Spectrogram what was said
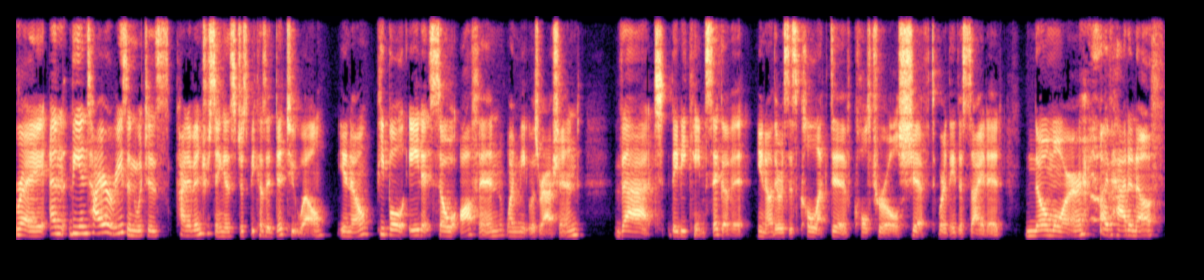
Right. And the entire reason, which is kind of interesting, is just because it did too well. You know, people ate it so often when meat was rationed that they became sick of it. You know, there was this collective cultural shift where they decided, no more, I've had enough.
